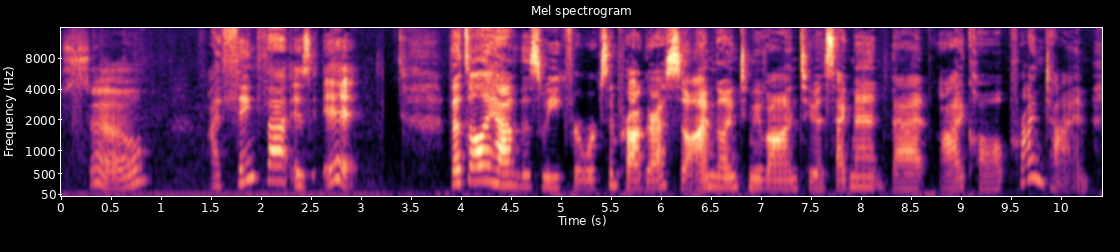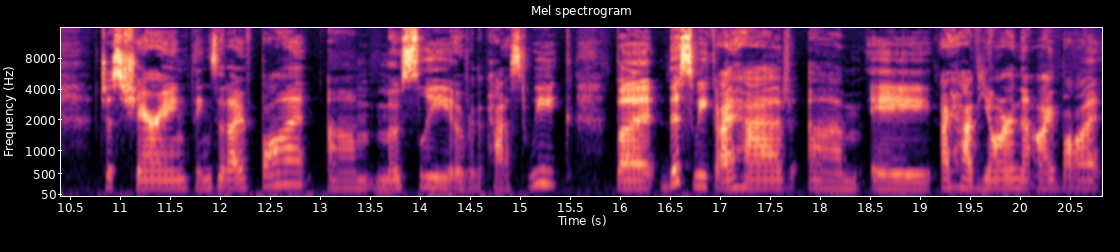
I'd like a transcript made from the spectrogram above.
So I think that is it. That's all I have this week for Works in Progress, so I'm going to move on to a segment that I call Prime Time just sharing things that I've bought, um, mostly over the past week. But this week I have um, a I have yarn that I bought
